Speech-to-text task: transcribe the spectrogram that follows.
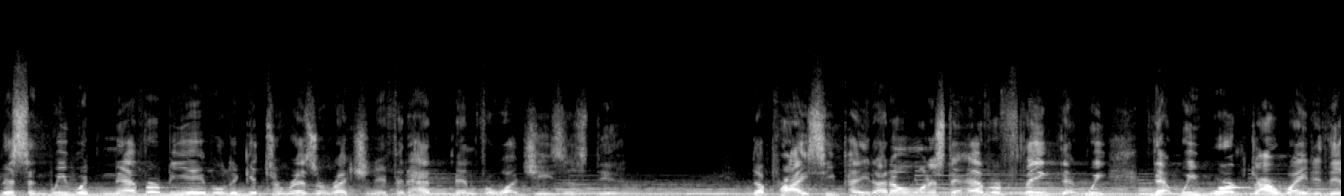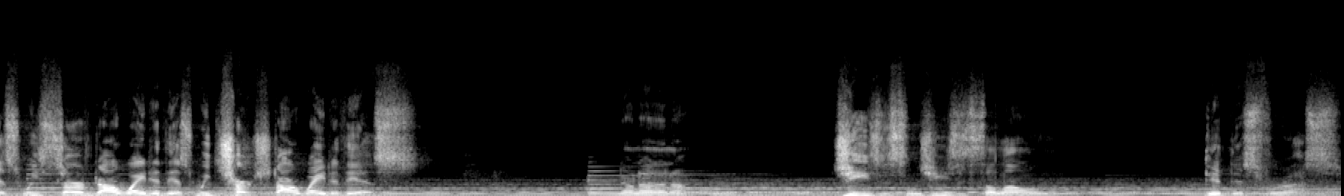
listen, we would never be able to get to resurrection if it hadn't been for what Jesus did. The price he paid. I don't want us to ever think that we that we worked our way to this, we served our way to this, we churched our way to this. No, no, no, no. Jesus and Jesus alone did this for us.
